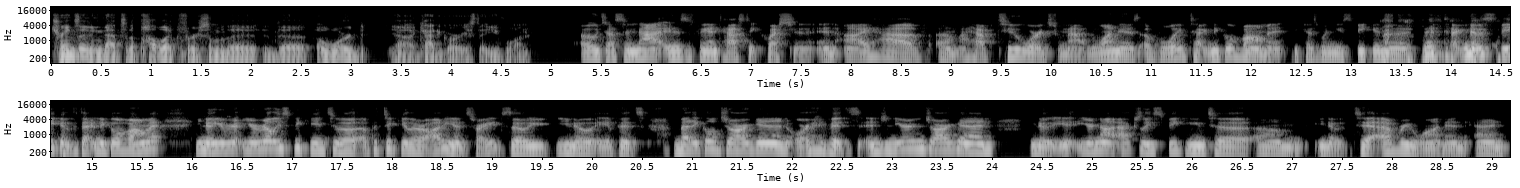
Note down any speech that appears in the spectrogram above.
translating that to the public for some of the the award uh, categories that you've won Oh, Justin, that is a fantastic question, and I have um, I have two words from that. One is avoid technical vomit because when you speak in the, the techno speak of the technical vomit, you know you're you're really speaking to a, a particular audience, right? So you, you know if it's medical jargon or if it's engineering jargon, you know you're not actually speaking to um, you know to everyone, and and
